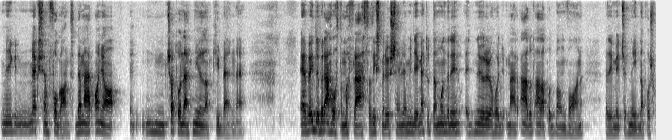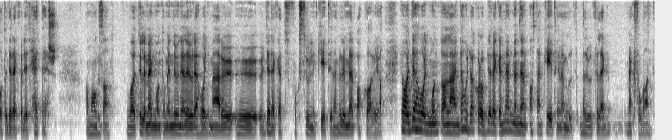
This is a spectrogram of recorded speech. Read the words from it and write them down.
még meg sem fogant, de már anya csatornát nyílnak ki benne. Ebbe időben ráhoztam a frászt az ismerőseimre, mindig meg tudtam mondani egy nőről, hogy már áldott állapotban van, pedig még csak négy napos volt a gyerek, vagy egy hetes a magzat. Vagy tényleg megmondtam egy nőn előre, hogy már ő, ő, ő gyereket fog szülni két éven belül, mert akarja. Ja, hogy mondta a lány, de hogy akarok gyereket, nem, nem, nem, aztán két éven belül tényleg megfogant.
